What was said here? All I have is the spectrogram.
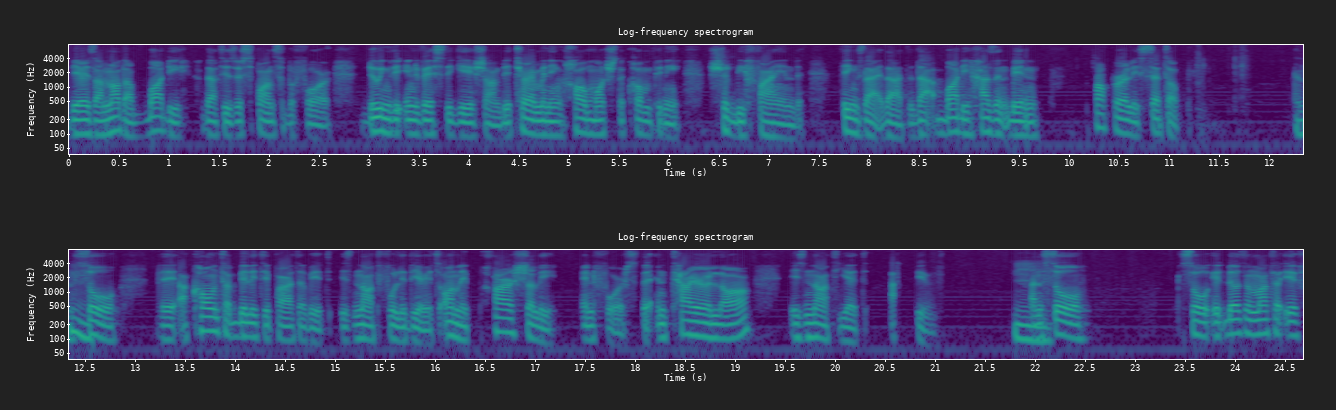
there is another body that is responsible for doing the investigation, determining how much the company should be fined, things like that. That body hasn't been properly set up. And mm. so the accountability part of it is not fully there. It's only partially enforced. The entire law is not yet active. Mm. And so so it doesn't matter if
